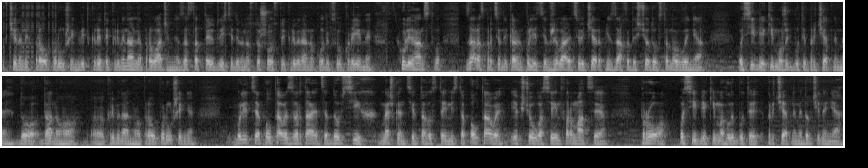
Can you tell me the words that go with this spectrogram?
вчинених правопорушень відкрите кримінальне провадження за статтею 296 Кримінального кодексу України хуліганство. Зараз працівниками поліції вживаються вичерпні заходи щодо встановлення осіб, які можуть бути причетними до даного е, кримінального правопорушення. Поліція Полтави звертається до всіх мешканців та гостей міста Полтави. Якщо у вас є інформація про осіб, які могли бути причетними до вчинення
